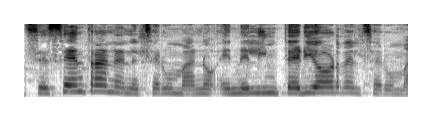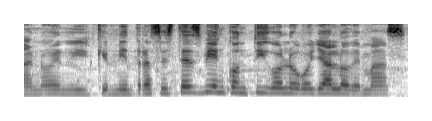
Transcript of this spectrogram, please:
se centran en el ser humano, en el interior del ser humano, en el que mientras estés bien contigo, luego ya lo demás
